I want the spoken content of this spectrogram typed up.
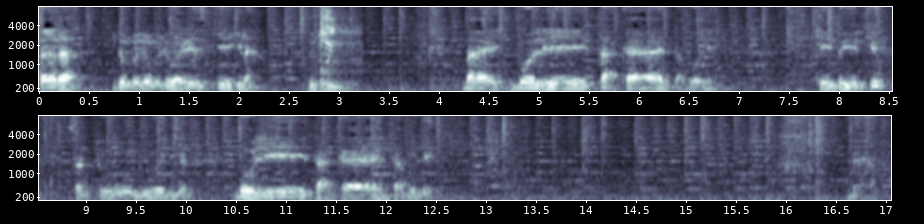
Harap 2022 ada rezeki lagi lah Baik, boleh. Takkan? Tak boleh. Okay, untuk YouTube. Satu, dua, tiga. Boleh. Takkan? Tak boleh. Dah.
